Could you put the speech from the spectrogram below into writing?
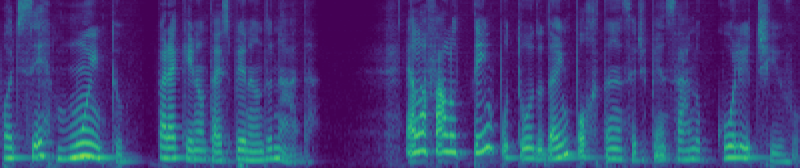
pode ser muito para quem não está esperando nada. Ela fala o tempo todo da importância de pensar no coletivo.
